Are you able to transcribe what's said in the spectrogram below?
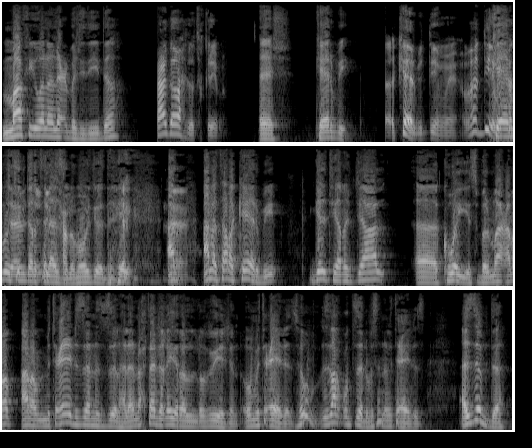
ما في ولا لعبة جديدة؟ عاده واحدة تقريبا. إيش؟ Kirby. آه، Kirby ال demo ال demo Kirby تقدر تنزله موجود. أنا. أنا ترى Kirby. قلت يا رجال آه كويس بالمعرض. أنا متعجز أنزلها لأنه أحتاج أغير ال region ومتعجز. هو ضغطة زر بس إنه متعجز. الزبدة.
